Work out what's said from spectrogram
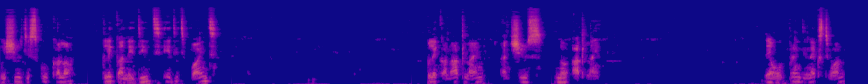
we choose the school color. Click on edit edit point. Click on outline and choose no outline. Then we'll bring the next one.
